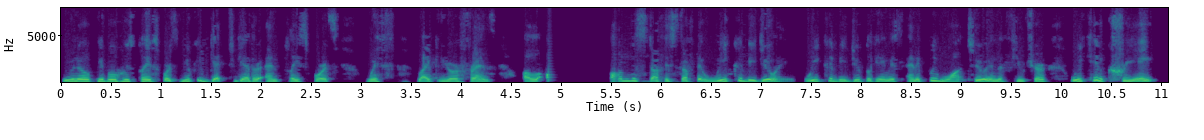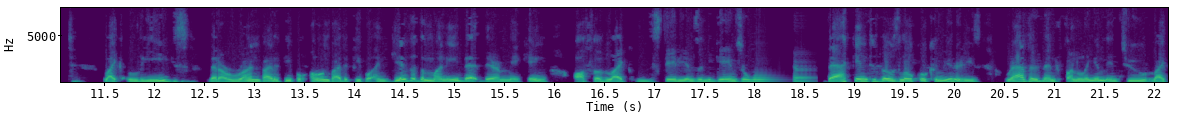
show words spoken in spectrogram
you know people who play sports. You could get together and play sports with like your friends. All all of this stuff is stuff that we could be doing. We could be duplicating this. And if we want to in the future, we can create like leagues that are run by the people, owned by the people, and give the money that they're making off of like the stadiums and the games or back into those local communities rather than funneling them into like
